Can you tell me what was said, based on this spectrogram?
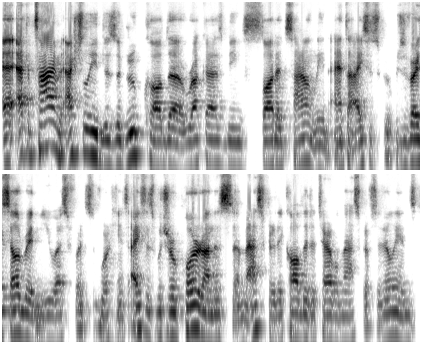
At the time actually there's a group called uh, is being slaughtered silently an anti-isis group which is very celebrated in the us for its work against isis which reported on this uh, massacre. They called it a terrible massacre of civilians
